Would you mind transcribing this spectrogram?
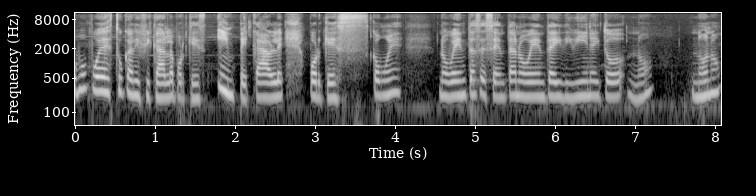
¿Cómo puedes tú calificarla porque es impecable, porque es como es 90, 60, 90 y divina y todo? No, no, no.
